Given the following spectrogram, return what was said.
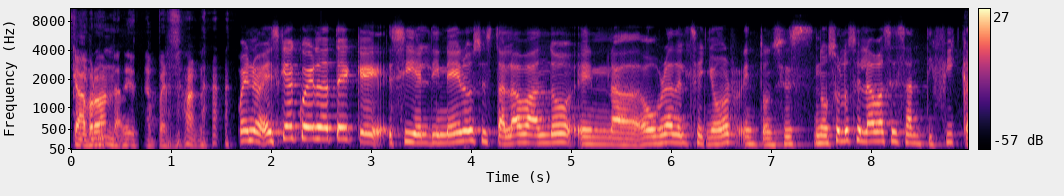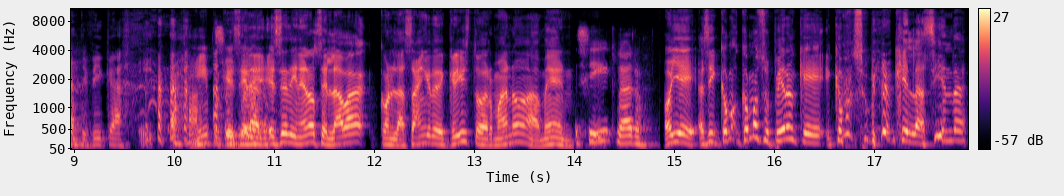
cabrón. de esta persona. Bueno, es que acuérdate que si el dinero se está lavando en la obra del Señor, entonces no solo se lava, se santifica. Santifica. Ajá, sí, porque sí, ese, claro. ese dinero se lava con la sangre de Cristo, hermano. Amén. Sí, claro. Oye, así, ¿cómo, cómo supieron que, cómo supieron que la hacienda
